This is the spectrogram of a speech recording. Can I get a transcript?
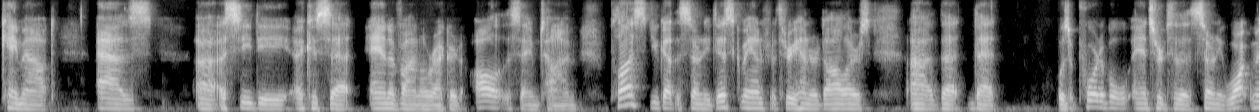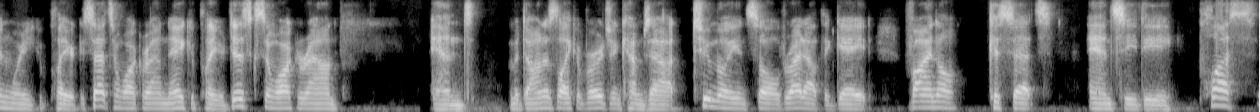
came out as uh, a CD, a cassette, and a vinyl record all at the same time. Plus, you got the Sony Discman for three hundred dollars. Uh, that that was a portable answer to the Sony Walkman, where you could play your cassettes and walk around. Now you could play your discs and walk around. And Madonna's Like a Virgin comes out, 2 million sold right out the gate, vinyl, cassettes, and CD, plus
